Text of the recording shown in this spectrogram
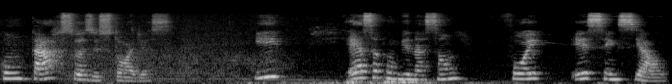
contar suas histórias. E essa combinação foi essencial.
